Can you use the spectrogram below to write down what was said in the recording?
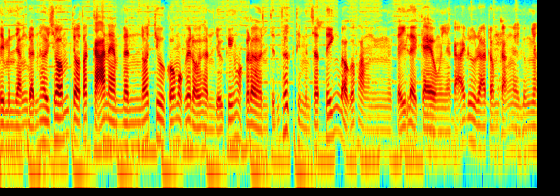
thì mình nhận định hơi sớm cho tất cả anh em nên nó chưa có một cái đội hình dự kiến hoặc cái đội hình chính thức thì mình sẽ tiến vào cái phần tỷ lệ kèo mà nhà cái đưa ra trong trận này luôn nha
